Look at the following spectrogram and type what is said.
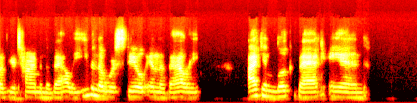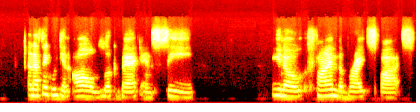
of your time in the valley. Even though we're still in the valley i can look back and and i think we can all look back and see you know, find the bright spots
